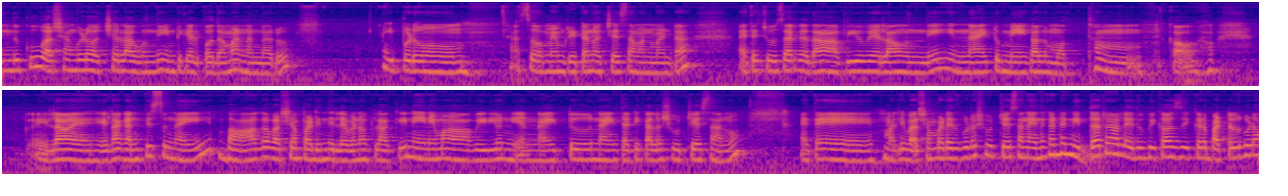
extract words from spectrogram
ఎందుకు? వర్షం కూడా వచ్చేలాగా ఉంది ఇంటికి వెళ్ళిపోదాం అని అన్నారు ఇప్పుడు సో మేము రిటర్న్ వచ్చేసామన్నమాట. అయితే చూసారు కదా ఆ వ్యూ ఎలా ఉంది? నైట్ మేఘాలు మొత్తం ఎలా ఇలా ఎలా కనిపిస్తున్నాయి? బాగా వర్షం పడింది లెవెన్ ఓ క్లాక్కి. నేనేమో ఆ వీడియో నైట్ నైన్ థర్టీకి అలా షూట్ చేశాను. అయితే మళ్ళీ వర్షం పడేది కూడా షూట్ చేశాను. ఎందుకంటే నిద్ర రాలేదు. బికాజ్ ఇక్కడ బట్టలు కూడా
